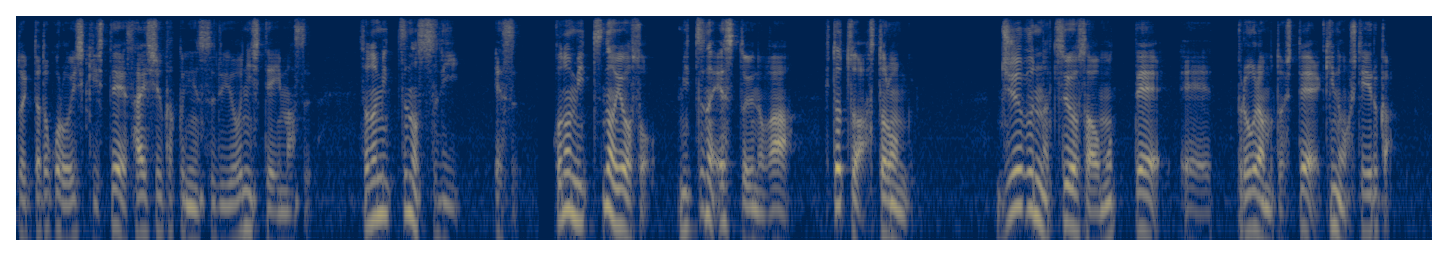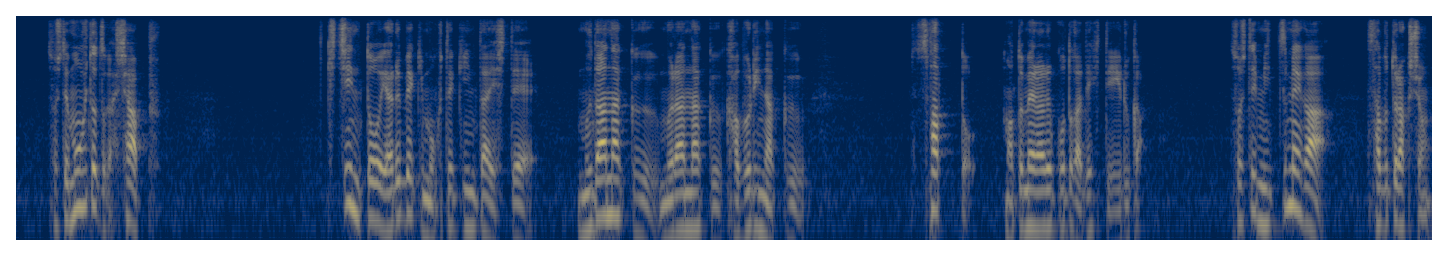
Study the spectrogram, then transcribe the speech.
といったところを意識して最終確認するようにしています。その3つの 3S この3つの要素3つの S というのが1つはストロング。十分な強さを持って、えー、プログラムとして機能しているか。そしてもう一つがシャープ。きちんとやるべき目的に対して無駄なくムラなくかぶりなくスパッとまとめられることができているか。そして3つ目がサブトラクション。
